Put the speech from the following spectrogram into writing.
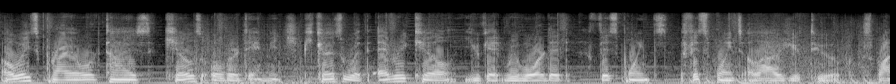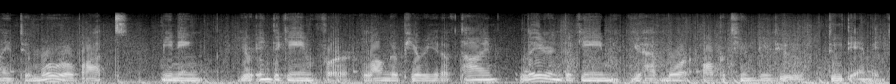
Always prioritize kills over damage because with every kill you get rewarded fist points. Fist points allow you to spawn into more robots meaning you're in the game for a longer period of time. Later in the game, you have more opportunity to do damage.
